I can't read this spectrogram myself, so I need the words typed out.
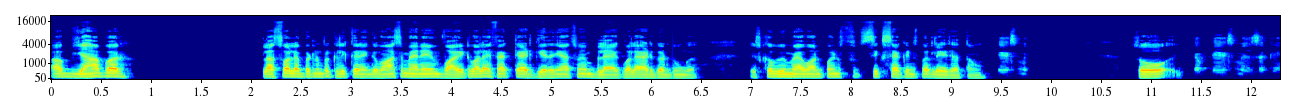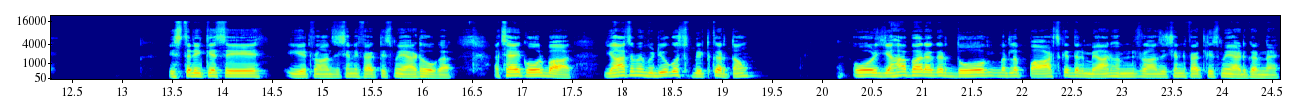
अब यहाँ पर प्लस वाले बटन पर क्लिक करेंगे वहाँ से मैंने वाइट वाला इफ़ेक्ट ऐड किया था यहाँ से मैं ब्लैक वाला ऐड कर दूँगा। इसको भी मैं वन पॉइंट सिक्स सेकेंड्स पर ले जाता हूँ। सो मिल सके। इस तरीके से ये ट्रांजिशन इफ़ेक्ट इसमें ऐड होगा। अच्छा एक और बात यहाँ से मैं वीडियो को स्प्लिट करता हूँ। और यहाँ पर अगर दो मतलब पार्ट्स के दरमियान हमने ट्रांजिशन इफ़ेक्ट इसमें ऐड करना है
